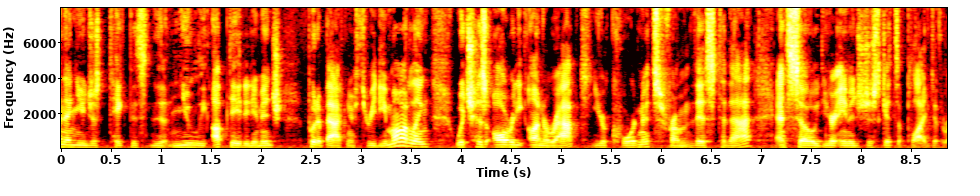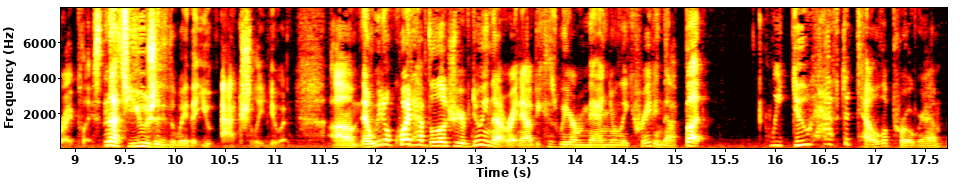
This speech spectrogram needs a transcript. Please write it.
and then you just take this newly updated image, put it back in your 3D modeling, which has already unwrapped your coordinates from this to that, and so your image just gets applied to the right place. And that's usually the way that you actually do it. Um, now, we don't quite have the luxury of doing that right now because we are manually creating that, but we do have to tell the program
